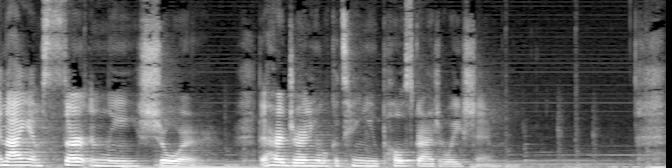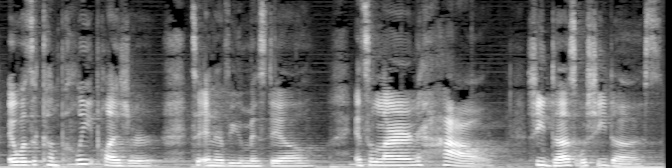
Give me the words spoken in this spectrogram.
and I am certainly sure that her journey will continue post graduation. It was a complete pleasure to interview Ms. Dale and to learn how she does what she does,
